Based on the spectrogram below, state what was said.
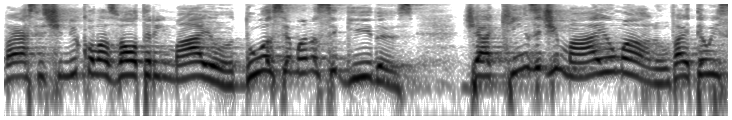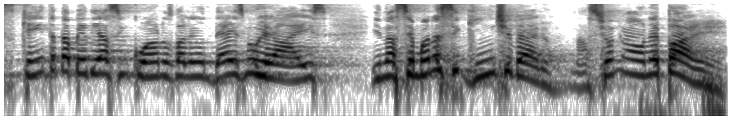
vai assistir Nicolas Walter em maio, duas semanas seguidas. Dia 15 de maio, mano, vai ter o Esquenta da BDA 5 anos, valendo 10 mil reais. E na semana seguinte, velho, nacional, né, pai?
